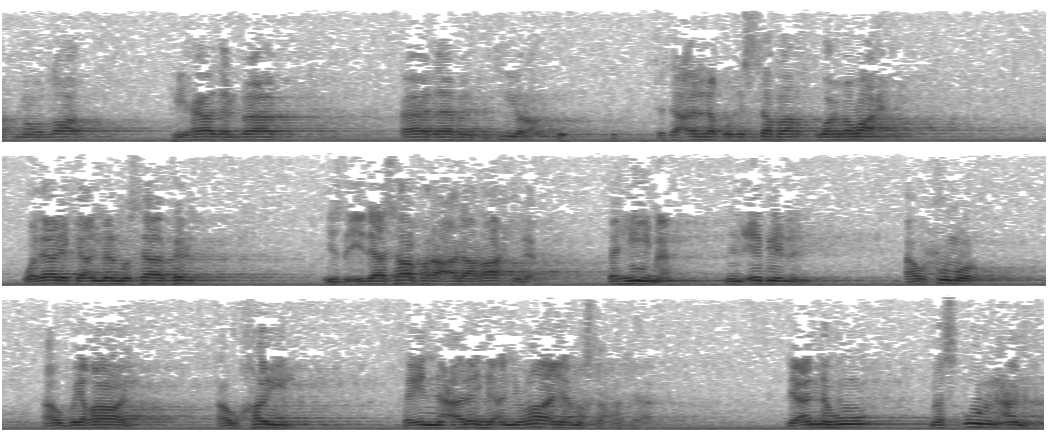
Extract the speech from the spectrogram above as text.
رحمه الله في هذا الباب آدابا كثيرة تتعلق بالسفر والرواحل وذلك أن المسافر إذا سافر على راحلة بهيمة من إبل أو حمر أو بغال أو خيل فإن عليه أن يراعي مصلحتها لأنه مسؤول عنها.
